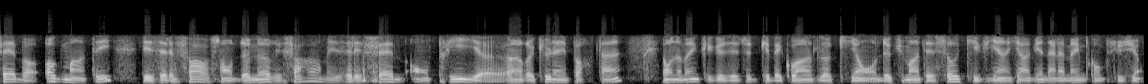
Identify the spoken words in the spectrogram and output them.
faibles a augmenté. Les élèves forts sont demeurés forts, mais les élèves faibles ont pris euh, un recul important. on a même quelques études québécoises là, qui ont documenté ça, qui, qui en viennent à la même conclusion.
